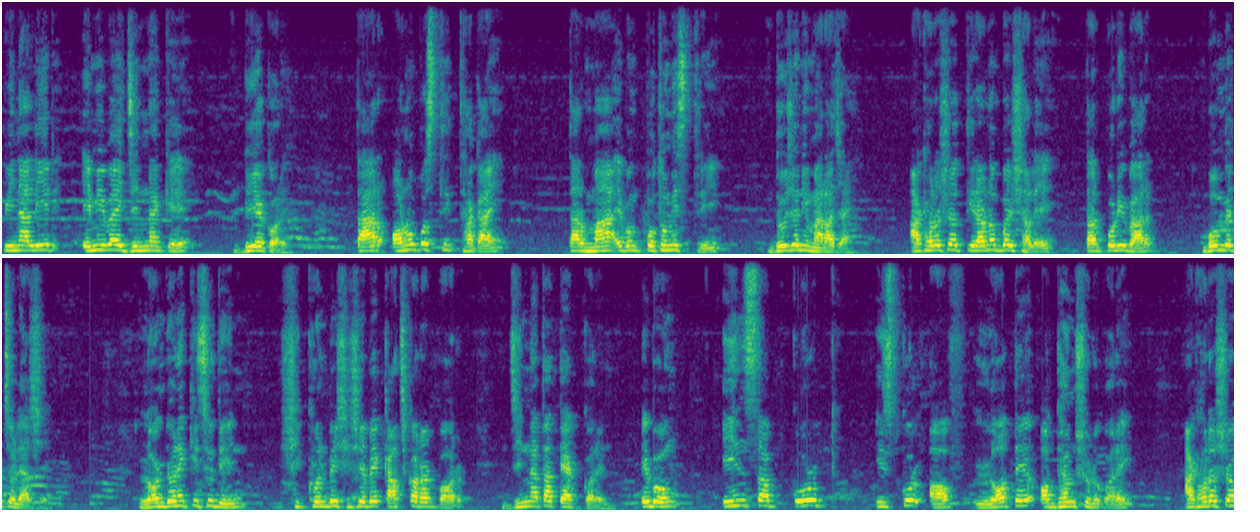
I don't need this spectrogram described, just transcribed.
পিনালির এমিবাই জিন্নাকে বিয়ে করে। তার অনুপস্থিত থাকায় তার মা এবং প্রথম স্ত্রী দুজনই মারা যায়। আঠারোশো তিরানব্বই সালে তার পরিবার বোম্বে চলে আসে। লন্ডনে কিছুদিন শিক্ষণবিদ হিসেবে কাজ করার পর জিন্না তা ত্যাগ করেন এবং ইনস inns of court school of লতে অধ্যয়ন শুরু করে। আঠারোশো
